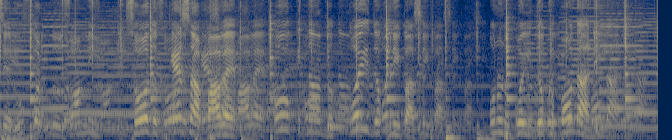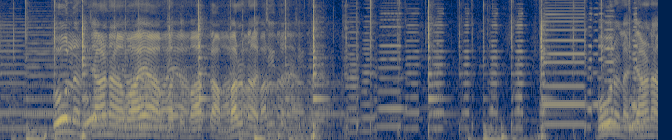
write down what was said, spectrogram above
ਸਿਰ ਉੱਪਰ ਤੂੰ ਸੁਆਮੀ ਸੋ ਦੁੱਖ ਕੈਸਾ ਪਾਵੇ, ਉਹ ਕਿੰਨਾ ਦੁੱਖ, ਕੋਈ ਦੁੱਖ ਨਹੀਂ ਪਾ ਸਕਦਾ। ਉਹਨਾਂ ਨੂੰ ਕੋਈ ਦੁੱਖ ਪਾਉਂਦਾ ਨਹੀਂ। ਬੋਲਣ ਜਾਣਾ ਮਾਇਆ ਮਤ ਮਾਤਾ ਮਰਨਾ ਚੀਤਨਾ। ਬੋਲਣ ਜਾਣਾ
